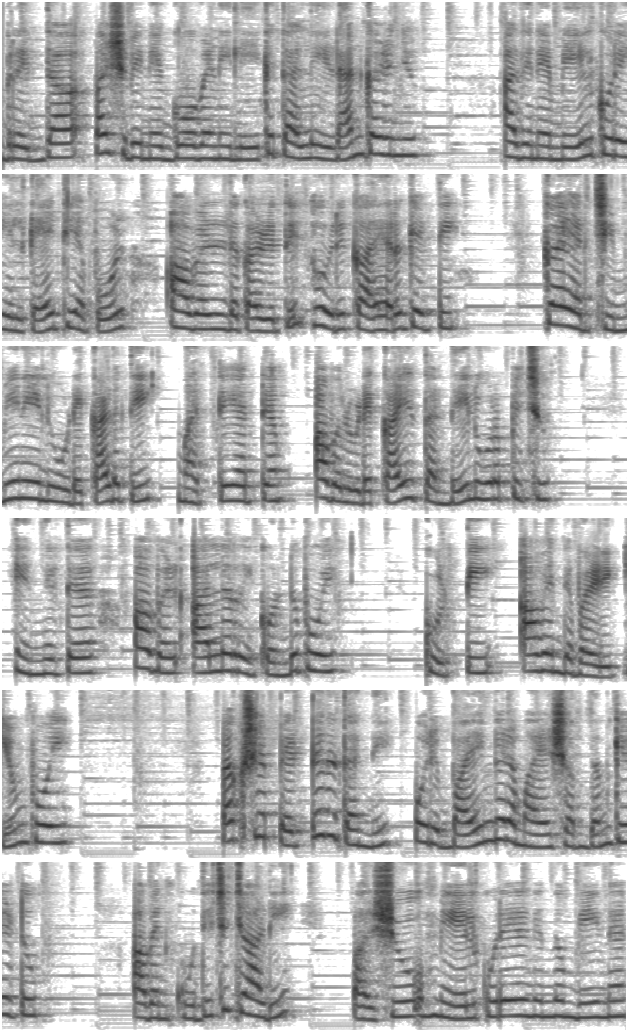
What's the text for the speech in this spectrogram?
വൃദ്ധ പശുവിനെ ഗോവണിയിലേക്ക് തള്ളിയിടാൻ കഴിഞ്ഞു. അതിനെ മേൽക്കുരയിൽ കയറ്റിയപ്പോൾ അവളുടെ കഴുത്തിൽ ഒരു കയർ കെട്ടി. കയർ ചിമ്മിനിയിലൂടെ കടത്തി മറ്റേ അറ്റം അവളുടെ കൈത്തണ്ടയിൽ ഉറപ്പിച്ചു. എന്നിട്ട് അവൾ അലറിക്കൊണ്ടുപോയി. കുട്ടി അവന്റെ വഴിക്കും പോയി. പക്ഷെ പെട്ടെന്ന് തന്നെ ഒരു ഭയങ്കരമായ ശബ്ദം കേട്ടു. അവൻ കുതിച്ചു ചാടി പശു മേൽക്കുരയിൽ നിന്നും വീണ്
